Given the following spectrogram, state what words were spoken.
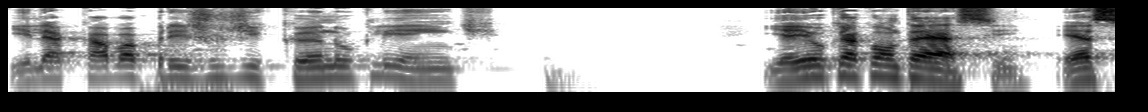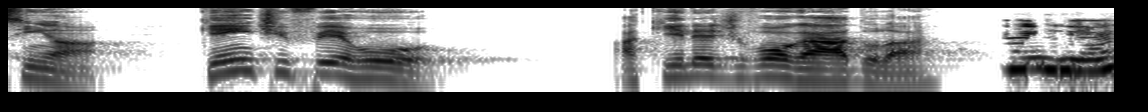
e ele acaba prejudicando o cliente. E aí o que acontece? É assim, ó, quem te ferrou? Aquele advogado lá. Uhum.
